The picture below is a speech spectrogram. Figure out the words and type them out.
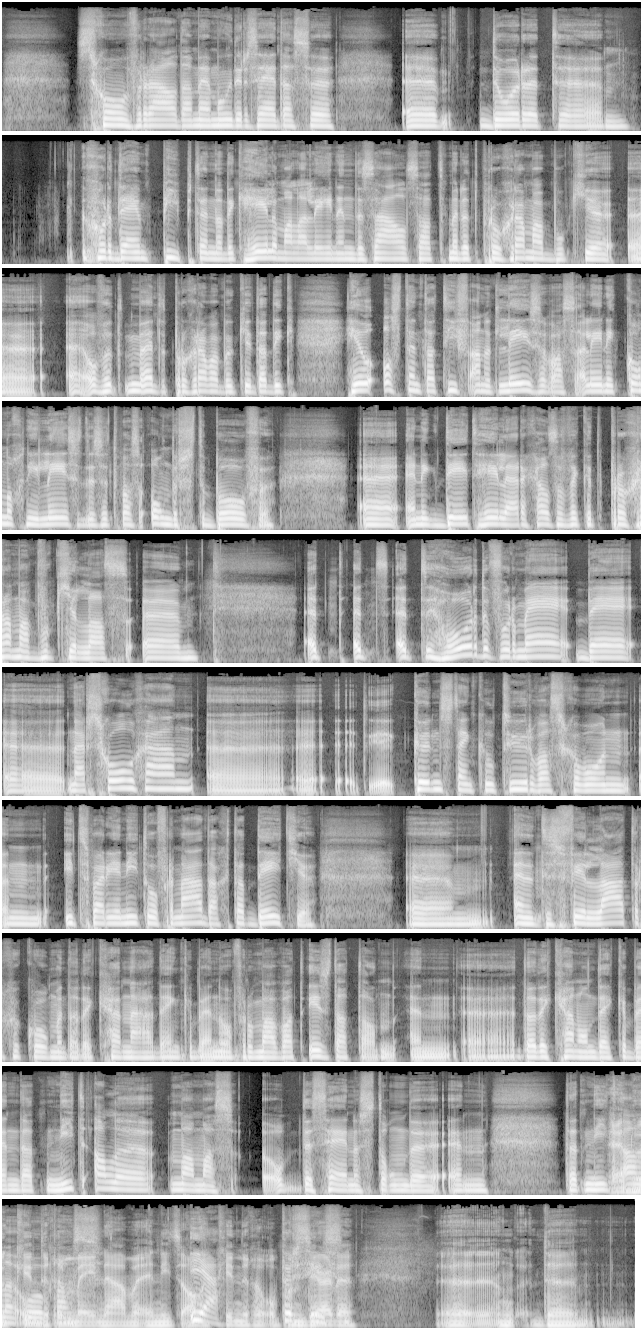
schoon verhaal dat mijn moeder zei dat ze uh, door het uh, gordijn piept en dat ik helemaal alleen in de zaal zat met het programmaboekje. Uh, of het, met het programmaboekje dat ik heel ostentatief aan het lezen was. Alleen ik kon nog niet lezen, dus het was ondersteboven. en ik deed heel erg alsof ik het programmaboekje las. Ehm, het, het, het hoorde voor mij bij uh, naar school gaan. Uh, kunst en cultuur was gewoon een, iets waar je niet over nadacht. Dat deed je. Um, en het is veel later gekomen dat ik ga nadenken ben over, maar wat is dat dan? En uh, dat ik gaan ontdekken ben dat niet alle mama's op de scène stonden en dat niet en alle kinderen opa's... meenamen en niet alle ja, kinderen op precies. een derde de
